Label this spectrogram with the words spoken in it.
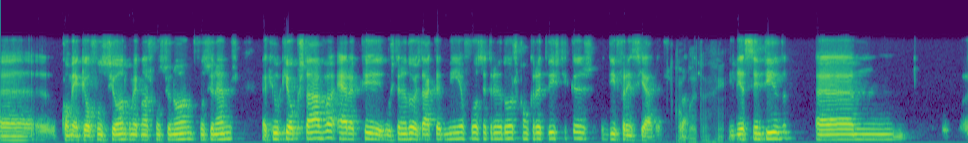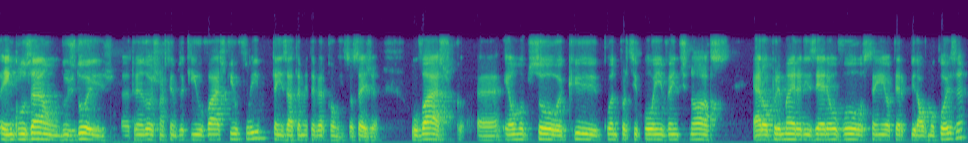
ah, como é que eu funciono, como é que nós funcionamos, funcionamos. Aquilo que eu gostava era que os treinadores da academia fossem treinadores com características diferenciadas. Completa. sim. E nesse sentido, hum, a inclusão dos dois uh, treinadores que nós temos aqui, o Vasco e o Felipe, tem exatamente a ver com isso. Ou seja, o Vasco uh, é uma pessoa que, quando participou em eventos nossos, era o primeiro a dizer eu vou sem eu ter que pedir alguma coisa.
